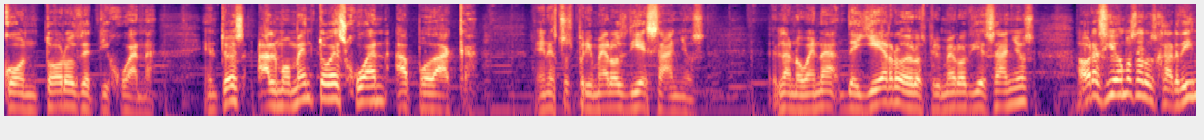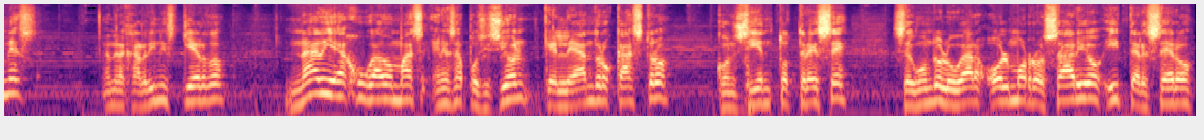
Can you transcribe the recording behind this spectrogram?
con Toros de Tijuana. Entonces, al momento es Juan Apodaca en estos primeros 10 años. La novena de hierro de los primeros 10 años. Ahora sí vamos a los jardines. En el jardín izquierdo, nadie ha jugado más en esa posición que Leandro Castro con 113. Segundo lugar, Olmo Rosario. Y tercero,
